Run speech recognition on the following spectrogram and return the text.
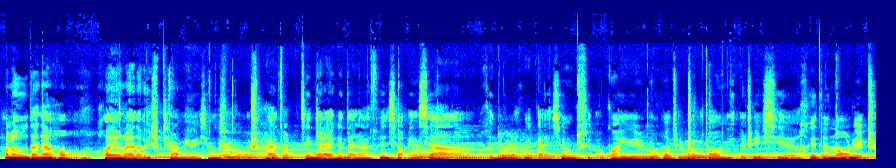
Hello，大家好，欢迎来到 HPR 秘密星球，我是 Heather，今天来给大家分享一下很多人很感兴趣的关于如何去找到你的这些 hidden knowledge。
